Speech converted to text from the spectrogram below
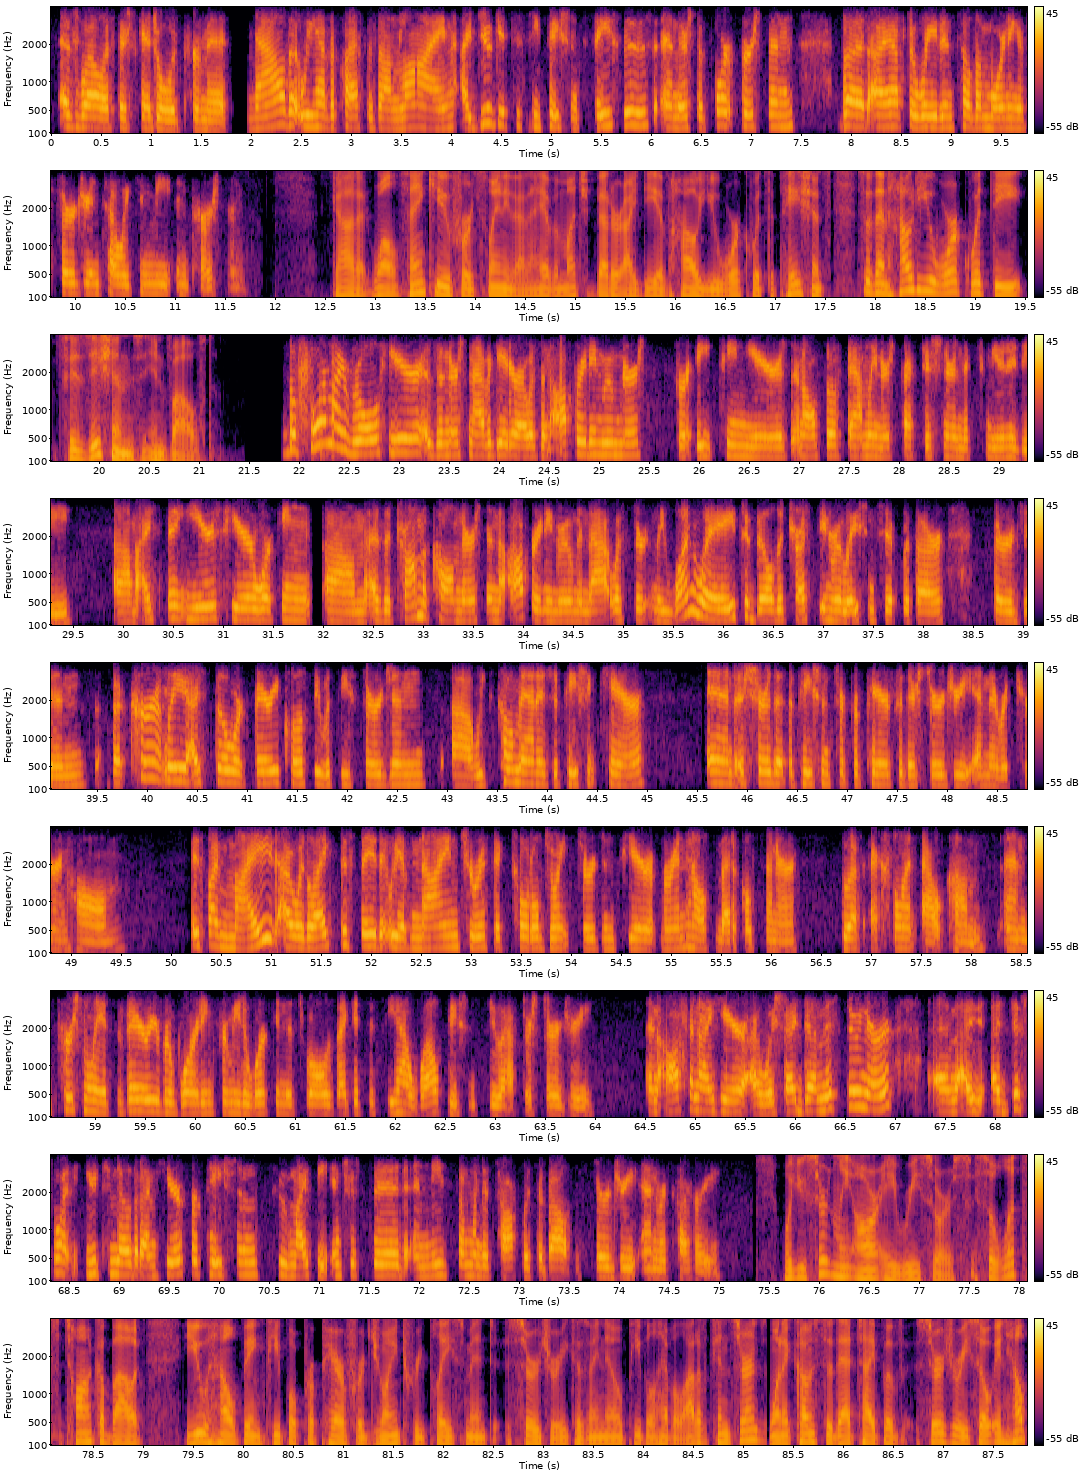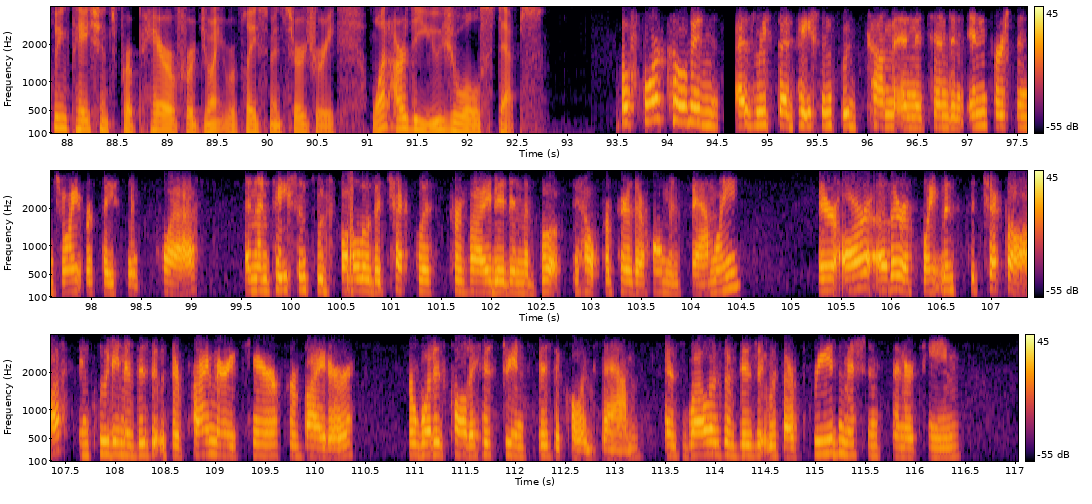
as well if their schedule would permit. Now that we have the classes online, I do get to see patients' faces and their support person but I have to wait until the morning of surgery until we can meet in person. Got it. Well, thank you for explaining that. I have a much better idea of how you work with the patients. So, then how do you work with the physicians involved? Before my role here as a nurse navigator, I was an operating room nurse for 18 years and also a family nurse practitioner in the community. Um, I spent years here working um, as a trauma call nurse in the operating room, and that was certainly one way to build a trusting relationship with our surgeons. But currently, I still work very closely with these surgeons. Uh, we co manage the patient care and assure that the patients are prepared for their surgery and their return home. If I might, I would like to say that we have nine terrific total joint surgeons here at Marin Health Medical Center who have excellent outcomes. And personally, it's very rewarding for me to work in this role as I get to see how well patients do after surgery. And often I hear, I wish I'd done this sooner. And I, I just want you to know that I'm here for patients who might be interested and need someone to talk with about the surgery and recovery. Well, you certainly are a resource. So let's talk about you helping people prepare for joint replacement surgery, because I know people have a lot of concerns when it comes to that type of surgery. So, in helping patients prepare for joint replacement surgery, what are the usual steps? Before COVID, as we said, patients would come and attend an in person joint replacement class, and then patients would follow the checklist provided in the book to help prepare their home and family. There are other appointments to check off, including a visit with their primary care provider for what is called a history and physical exam, as well as a visit with our pre admission center team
